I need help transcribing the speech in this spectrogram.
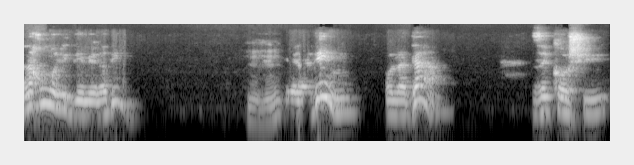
אנחנו מולידים ילדים. Mm-hmm. ילדים, הולדה, זה קושי,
